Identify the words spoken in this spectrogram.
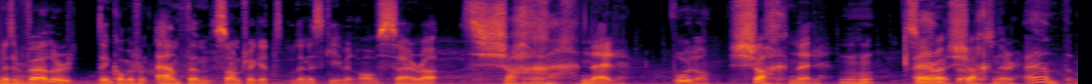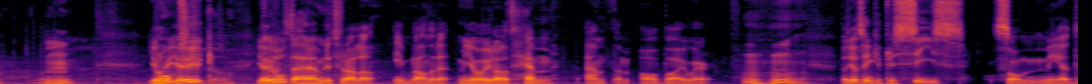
Låten heter Valor, den kommer från Anthem soundtracket och den är skriven av Sarah Schachner. Oj då. Schachner. Sarah Anthem, Schachner. Anthem. Jag, Bra jag, jag, musik alltså. jag har ju hållit det här hemligt för alla inblandade, men jag har ju laddat hem Anthem av Bioware. För att jag tänker precis som med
